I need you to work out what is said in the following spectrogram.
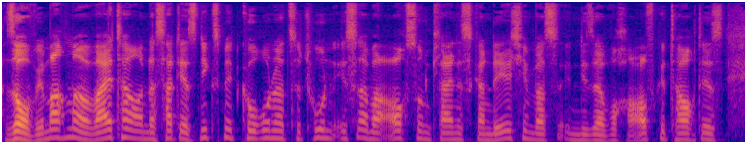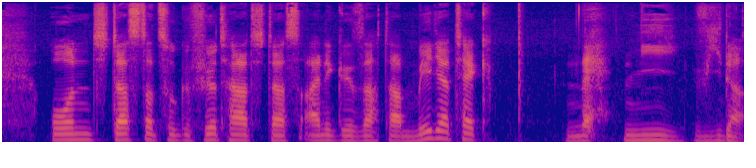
So, wir machen mal weiter und das hat jetzt nichts mit Corona zu tun, ist aber auch so ein kleines Skandälchen, was in dieser Woche aufgetaucht ist und das dazu geführt hat, dass einige gesagt haben, Mediatek, ne, nie wieder.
